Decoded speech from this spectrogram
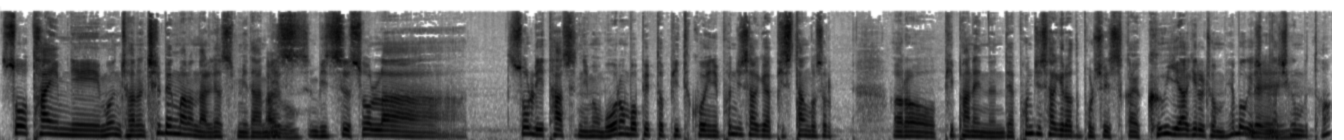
소타임님은 저는 700만 원 날렸습니다. 미스, 미스 솔라 솔리타스님은 워런 버핏도 비트코인이 폰지 사기와 비슷한 것으로 어, 비판했는데 폰지 사기라도 볼 수 있을까요? 그 이야기를 좀 해보겠습니다. 네. 지금부터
